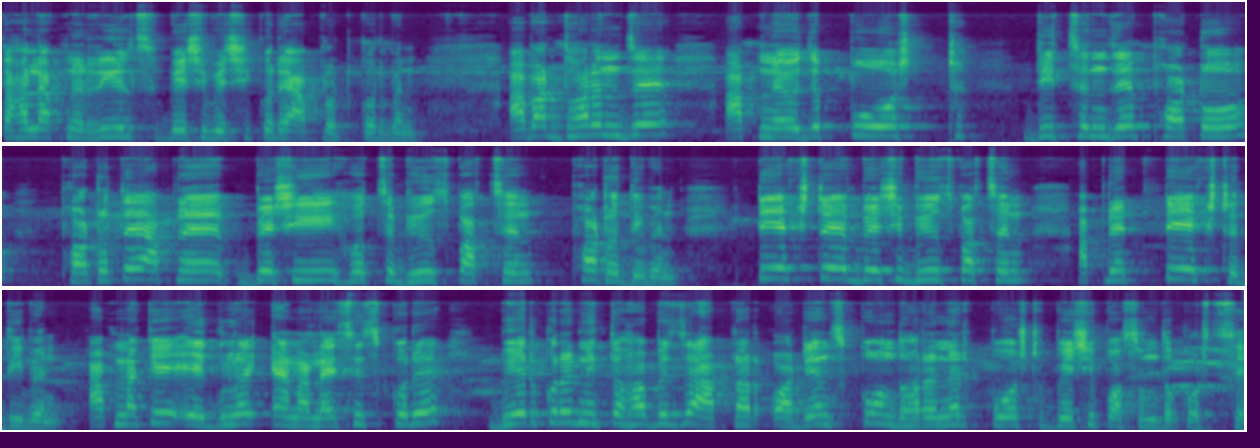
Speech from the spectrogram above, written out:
তাহলে আপনি রিলস বেশি বেশি করে আপলোড করবেন। আবার ধরেন যে আপনি ওই যে পোস্ট দিচ্ছেন যে ফটো, ফটোতে আপনি বেশি হচ্ছে ভিউজ পাচ্ছেন, ফটো দিবেন। টেক্সটে বেশি ভিউজ পাচ্ছেন, আপনি টেক্সট দিবেন। আপনাকে এগুলো অ্যানালাইসিস করে বের করে নিতে হবে যে আপনার অডিয়েন্স কোন ধরনের পোস্ট বেশি পছন্দ করছে।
